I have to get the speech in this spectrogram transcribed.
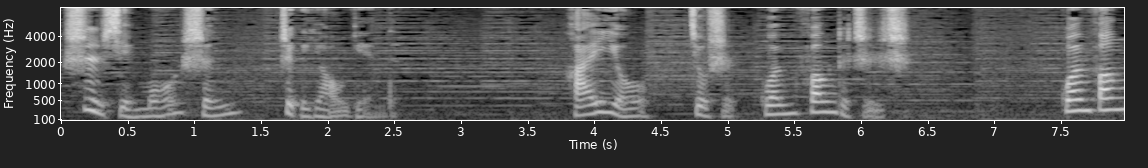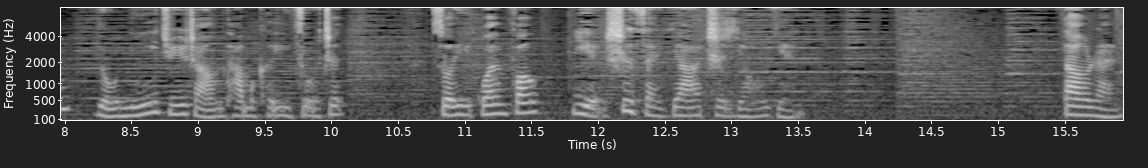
嗜血魔神这个谣言的。还有就是官方的支持，官方有倪局长，他们可以作证，所以官方也是在压制谣言。当然，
